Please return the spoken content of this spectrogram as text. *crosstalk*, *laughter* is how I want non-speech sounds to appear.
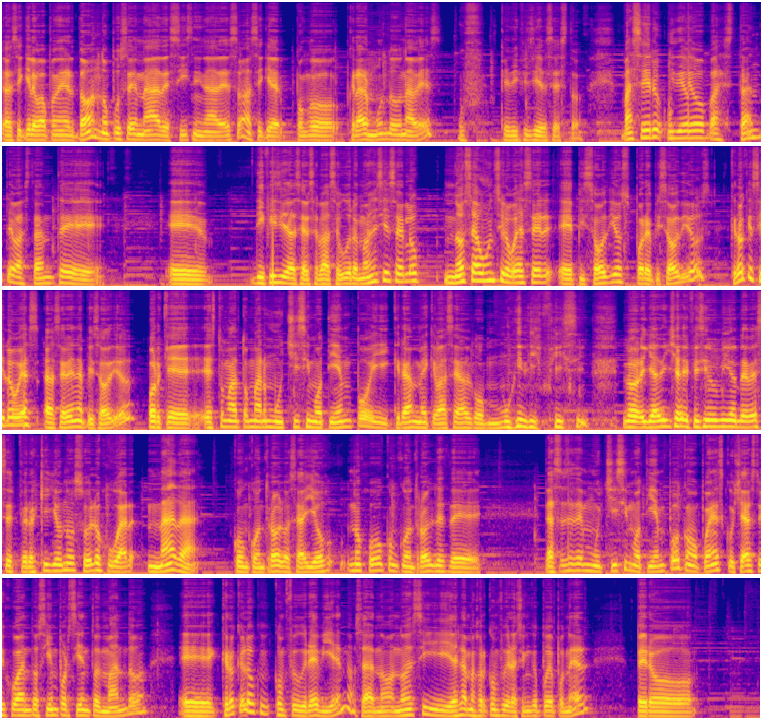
Así que le voy a poner don. No puse nada de sis ni nada de eso, así que pongo crear mundo de una vez. Uf, qué difícil es esto. Va a ser un video bastante, bastante... Eh, difícil de hacer, se lo aseguro. No sé si hacerlo, no sé aún si lo voy a hacer episodios por episodios. Creo que sí lo voy a hacer en episodios, porque esto me va a tomar muchísimo tiempo y créanme que va a ser algo muy *laughs* difícil. Lo, ya he dicho difícil un millón de veces, pero es que yo no suelo jugar nada con control. O sea, yo no juego con control desde, hace muchísimo tiempo. Como pueden escuchar, estoy jugando 100% en mando. Eh, creo que lo configuré bien. O sea, no, no sé si es la mejor configuración que puede poner. Pero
